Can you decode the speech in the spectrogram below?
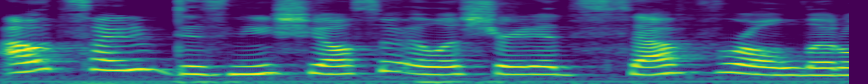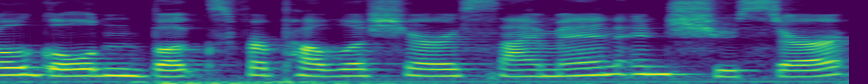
Outside of Disney, she also illustrated several little golden books for publisher Simon and Schuster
